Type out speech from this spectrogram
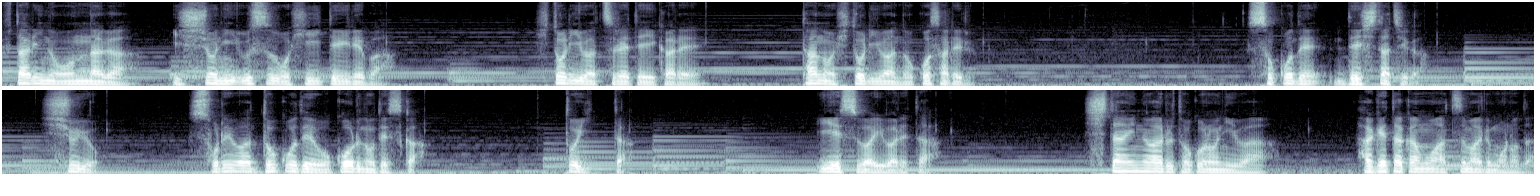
二人の女が一緒に臼を引いていれば一人は連れて行かれ他の一人は残される。そこで弟子たちが「主よそれはどこで起こるのですか?」と言った。イエスは言われた。死体のあるところにはハゲタカも集まるものだ。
